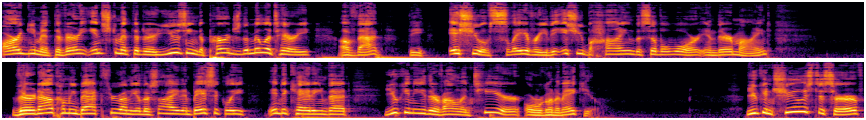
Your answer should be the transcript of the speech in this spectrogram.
argument, the very instrument that they're using to purge the military of that, the issue of slavery, the issue behind the Civil War in their mind, they're now coming back through on the other side and basically indicating that you can either volunteer or we're going to make you. You can choose to serve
